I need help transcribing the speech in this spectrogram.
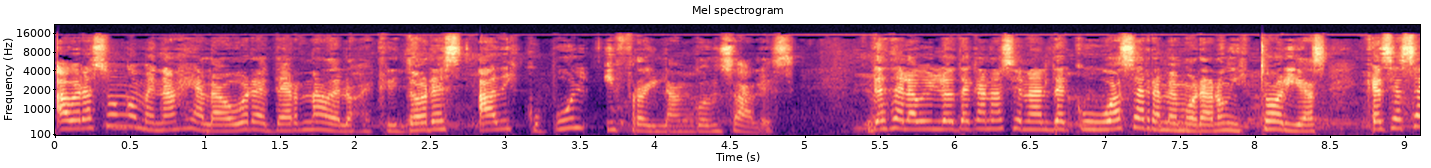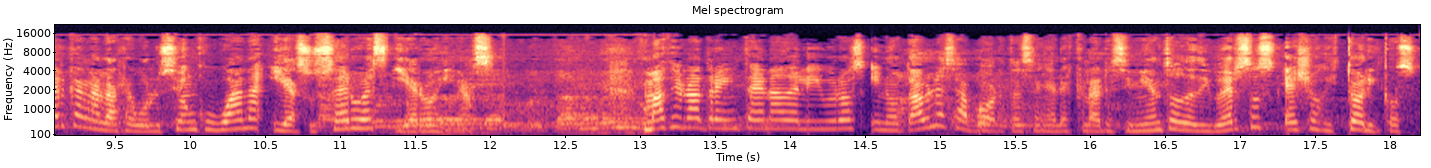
abrazó un homenaje a la obra eterna de los escritores Adis Cupul y Froilán González. Desde la Biblioteca Nacional de Cuba se rememoraron historias que se acercan a la Revolución cubana y a sus héroes y heroínas. Más de una treintena de libros y notables aportes en el esclarecimiento de diversos hechos históricos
